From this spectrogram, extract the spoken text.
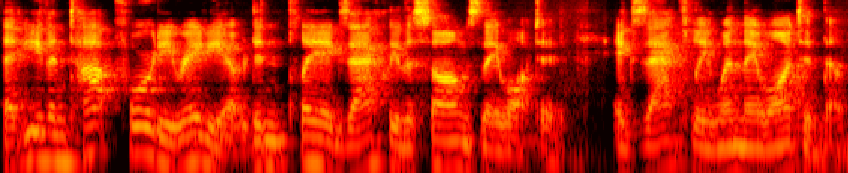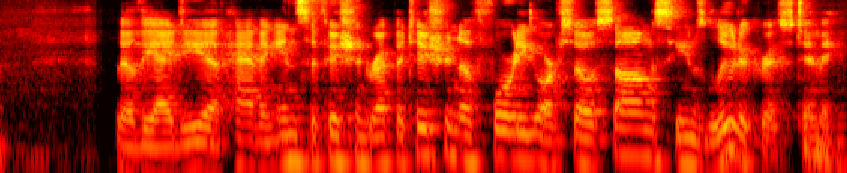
that even top 40 radio didn't play exactly the songs they wanted, exactly when they wanted them though the idea of having insufficient repetition of 40 or so songs seems ludicrous to me.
